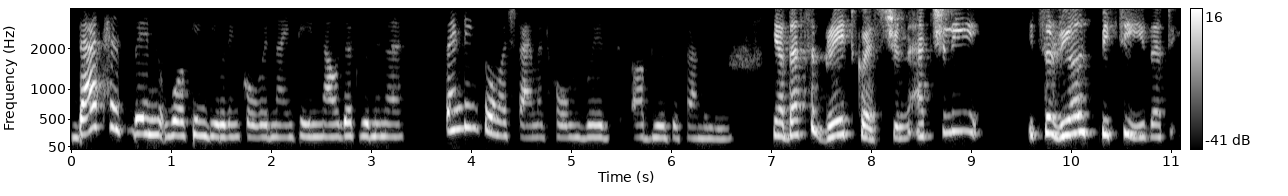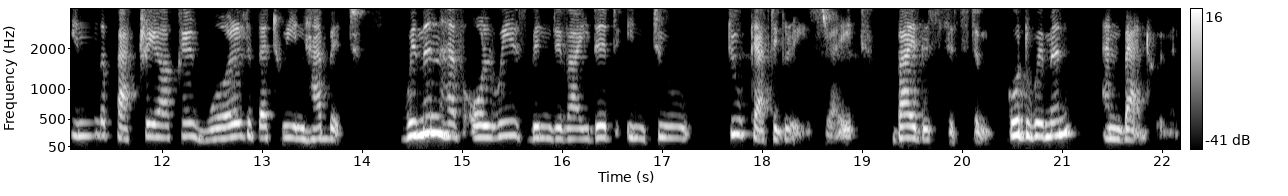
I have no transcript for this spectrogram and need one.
that has been working during COVID 19 now that women are spending so much time at home with abusive families? Yeah, that's a great question. Actually, it's a real pity that in the patriarchal world that we inhabit, women have always been divided into two categories, right? By this system good women and bad women.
